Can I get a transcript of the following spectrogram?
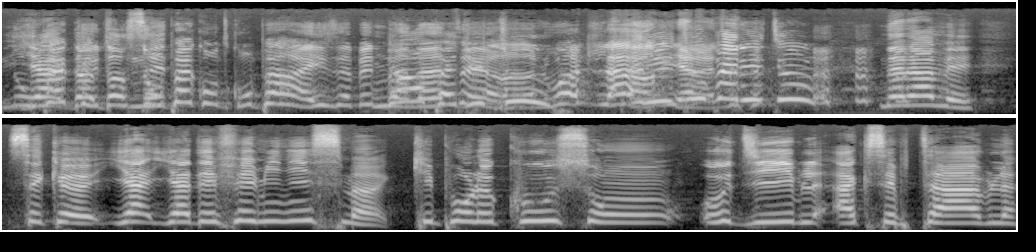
Non, pas, dans- que- dans non cette- pas qu'on te compare à Elisabeth Non, Badinter. pas du hein, tout. loin de là. Pas du tout, pas du tout. Non, non, mais c'est qu'il y a, y a des féminismes qui, pour le coup, sont audibles, acceptables,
